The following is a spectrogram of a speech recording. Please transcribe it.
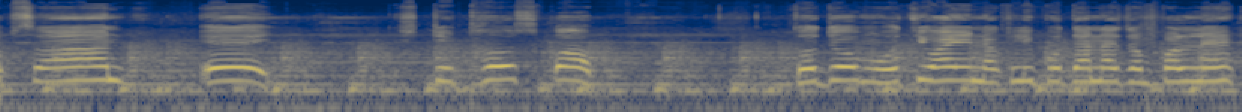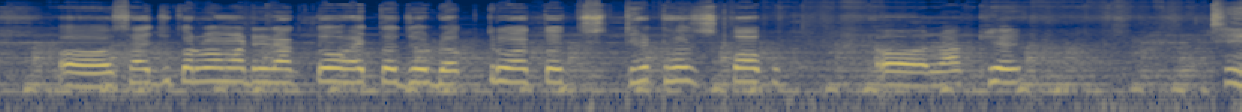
ઓપ્શન એ સ્ટેથોસ્કોપ તો જો મોચી હોય એ નકલી પોતાના ચંપલને સાજુ કરવા માટે રાખતો હોય, તો જો ડૉક્ટર હોય તો સ્ટેથોસ્કોપ રાખે છે.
